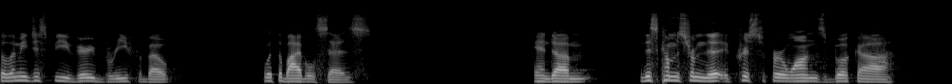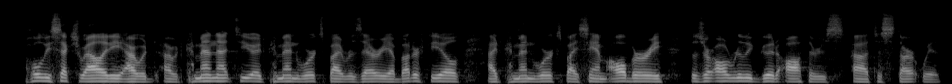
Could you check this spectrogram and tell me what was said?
So let me just be very brief about what the Bible says. And um, this comes from the Christopher Yuan's book, uh, Holy Sexuality. I would, I would commend that to you. I'd commend works by Rosaria Butterfield. I'd commend works by Sam Allberry. Those are all really good authors uh, to start with.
